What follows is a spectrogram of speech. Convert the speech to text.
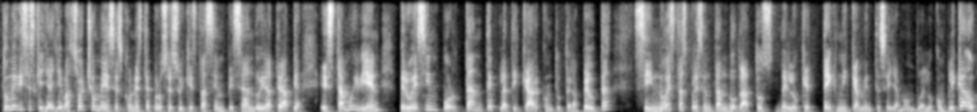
Tú me dices que ya llevas ocho meses con este proceso y que estás empezando a ir a terapia. Está muy bien, pero es importante platicar con tu terapeuta si no estás presentando datos de lo que técnicamente se llama un duelo complicado.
